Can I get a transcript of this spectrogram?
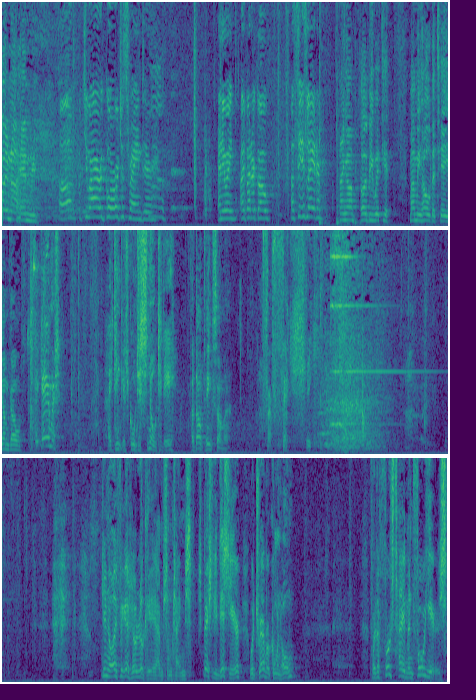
I'm not Henry. Oh, but you are a gorgeous reindeer. Anyway, I better go. I'll see you later. Hang on, I'll be with you. Mammy, hold the tea, I'm going. Hey, Dermot, I think it's going to snow today. I don't think so, man. Oh, for feck's sake. You know, I forget how lucky I am sometimes, especially this year with Trevor coming home. For the first time in four years,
